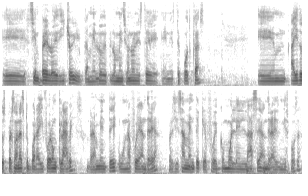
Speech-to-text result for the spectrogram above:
eh, siempre lo he dicho y también lo, lo, menciono en este, en este podcast. Em, hay dos personas que por ahí fueron claves, realmente. Una fue Andrea, precisamente, que fue como el enlace, Andrea es mi esposa,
